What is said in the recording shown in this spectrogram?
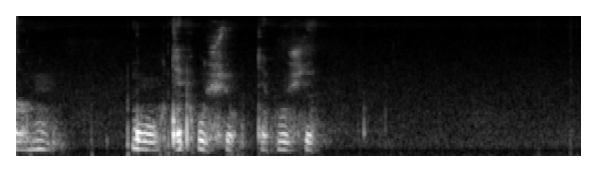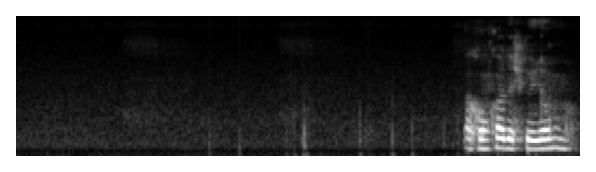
Bakalım. Oo, tepe uçtu. Tepe uçtu. Bakın kardeş görüyor musun?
